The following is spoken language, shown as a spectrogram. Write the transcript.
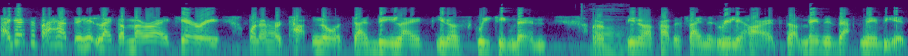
I guess if I had to hit like a Mariah Carey, one of her top notes, I'd be like, you know, squeaking then, or Ah. you know, I'd probably find it really hard. So maybe that may be it.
